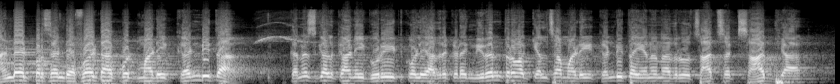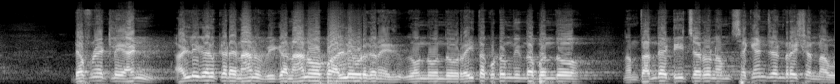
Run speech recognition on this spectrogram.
ಹಂಡ್ರೆಡ್ ಪರ್ಸೆಂಟ್ ಎಫರ್ಟ್ ಹಾಕ್ಬಿಟ್ಟು ಮಾಡಿ, ಖಂಡಿತ ಕನಸುಗಳು ಕಾಣಿ, ಗುರಿ ಇಟ್ಕೊಳ್ಳಿ, ಅದರ ಕಡೆ ನಿರಂತರವಾಗಿ ಕೆಲಸ ಮಾಡಿ, ಖಂಡಿತ ಏನನ್ನಾದರೂ ಸಾಧಿಸಕ್ಕೆ ಸಾಧ್ಯ. ಡೆಫಿನೆಟ್ಲಿ ಆ್ಯಂಡ್ ಹಳ್ಳಿಗಳ ಕಡೆ ನಾನು, ಈಗ ನಾನು ಒಬ್ಬ ಹಳ್ಳಿ ಹುಡುಗನೇ, ಒಂದು ಒಂದು ರೈತ ಕುಟುಂಬದಿಂದ ಬಂದು ನಮ್ಮ ತಂದೆ ಟೀಚರು ನಮ್ಮ ಸೆಕೆಂಡ್ ಜನ್ರೇಷನ್ ನಾವು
